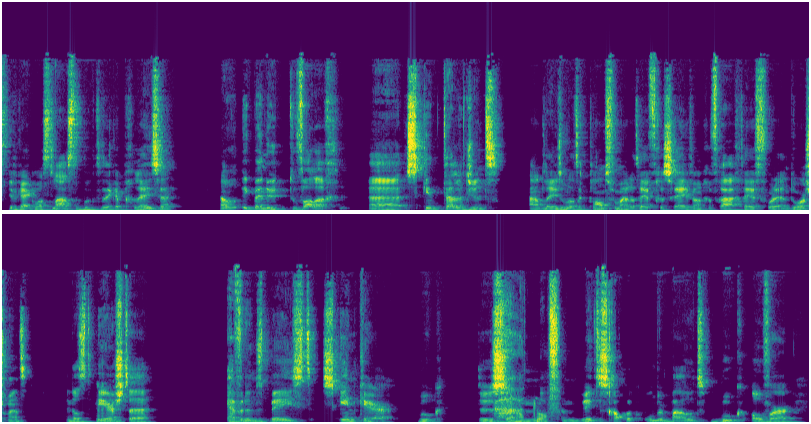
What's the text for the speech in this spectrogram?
even kijken, wat is het laatste boek dat ik heb gelezen? Nou, ik ben nu toevallig eh Skintelligent aan het lezen, omdat een klant van mij dat heeft geschreven en gevraagd heeft voor de endorsement. En dat is het Mhm. eerste evidence-based skincare boek. Dus Ah, een, wetenschappelijk onderbouwd boek over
